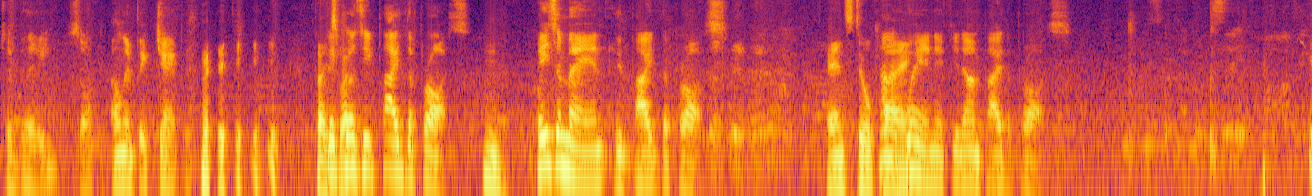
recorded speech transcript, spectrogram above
to be so, Olympic champion. Thanks, because mate. he paid the price. Hmm. He's a man who paid the price. And still Can't paying. win if you don't pay the price.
